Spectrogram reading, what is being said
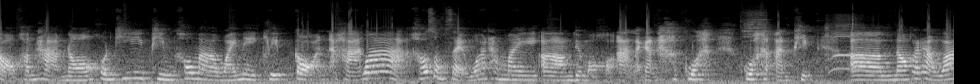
ตอบคำถามน้องคนที่พิมพ์เข้ามาไว้ในคลิปก่อนนะคะ ว่าเขาสงสัยว่าทำไมเดี๋ยวหมอขออ่านแล้วกันนะคะกลัวกลัวอ่านผิดน้องเขาถามว่า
